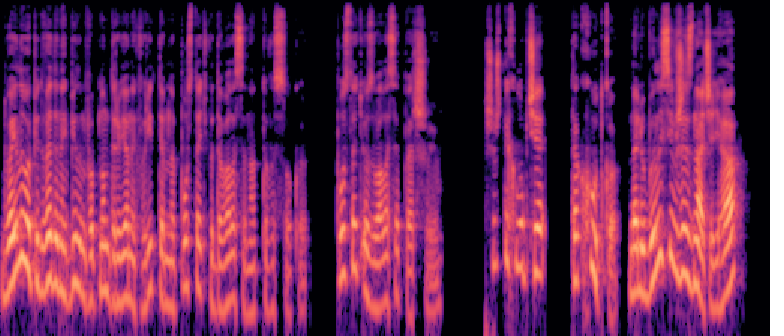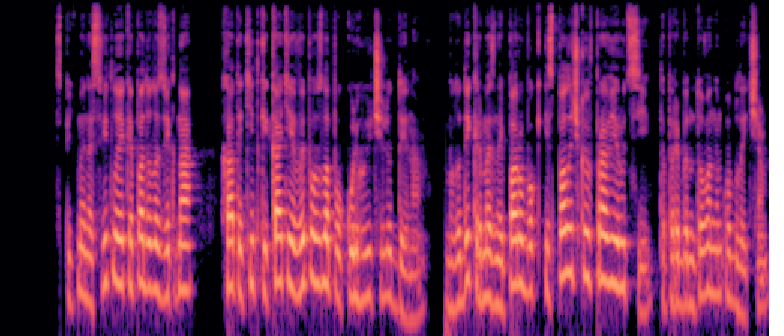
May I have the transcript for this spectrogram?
дбайливо підведених білим вапном дерев'яних воріт темна постать видавалася надто високою. Постать озвалася першою. Що ж ти, хлопче, так хутко? Налюбилися вже, значить, га? З пітьми на світло, яке падало з вікна, хати тітки Каті виповзла покульгуючи людина. Молодий кремезний парубок із паличкою в правій руці та перебинтованим обличчям.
